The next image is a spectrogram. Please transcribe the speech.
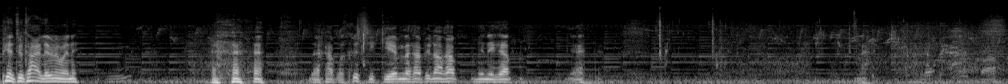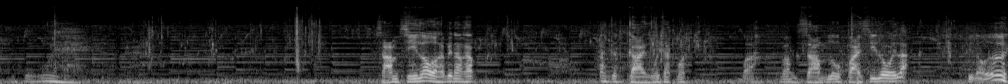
เพียรสุดท้ายเลยไหมวันนี้นะครับก็คือสีเกมนะครับพี่น้องครับนี่นี่ครับเนี่ยนะสามสี่โลครับพี่น้องครับอาจจะกายหัวจักวะ บ้าว่างสามโลปลายสี่โลอีกละพี่น้องเอ้ย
